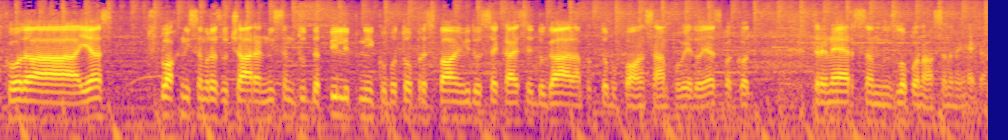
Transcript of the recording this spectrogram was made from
tako da jaz sploh nisem razočaran, nisem tudi, da Filip ni, ko bo to prespal in videl vse, kaj se je dogajalo, ampak to bo pa on sam povedal. Jaz pa kot trener, sem zelo ponosen na njega.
